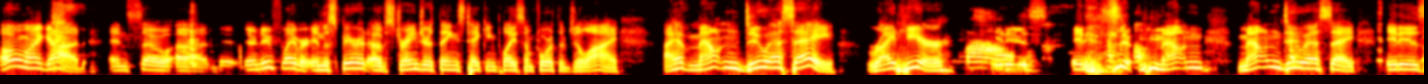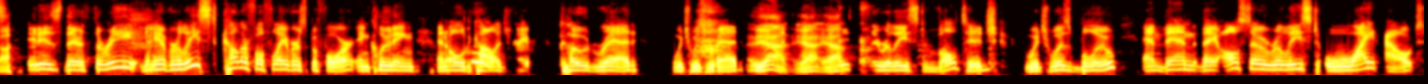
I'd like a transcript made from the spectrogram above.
Oh my God. And so, uh, their, their new flavor in the spirit of Stranger Things taking place on 4th of July, I have Mountain Dew SA right here. Wow. It is, it is Mountain, Mountain Dew SA. It is, it is their three, they have released colorful flavors before, including an old college favorite, Code Red, which was red. Yeah, yeah, yeah. They released Voltage, which was blue. And then they also released Whiteout,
